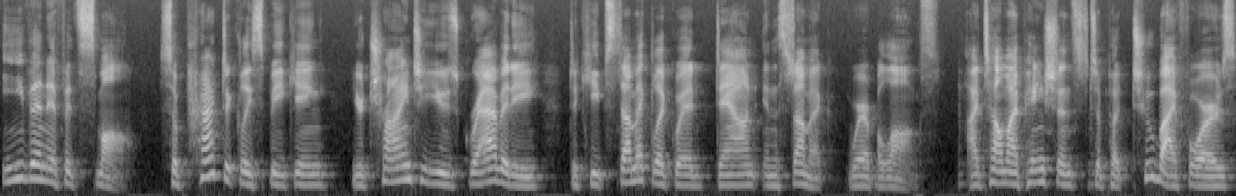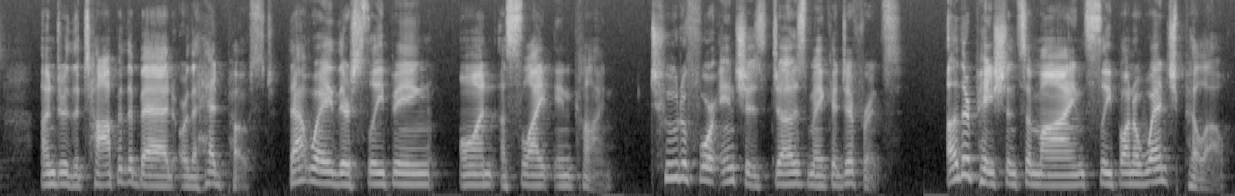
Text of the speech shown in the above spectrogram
even if it's small. So practically speaking, you're trying to use gravity to keep stomach liquid down in the stomach where it belongs. I tell my patients to put two by fours under the top of the bed or the head post. That way they're sleeping on a slight incline. Two to four inches does make a difference. Other patients of mine sleep on a wedge pillow.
